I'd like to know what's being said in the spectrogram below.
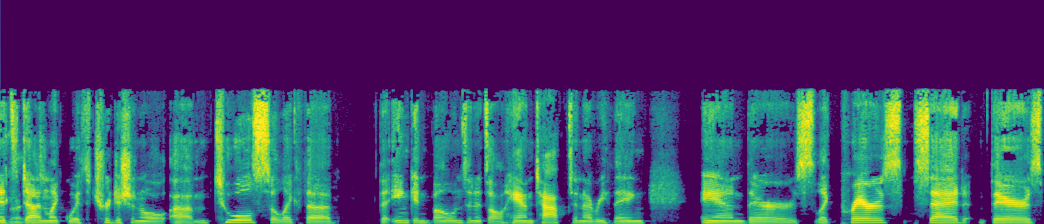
it's Nice. done like with traditional um, tools so like the the ink and bones and it's all hand tapped and everything. And there's like prayers said there's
